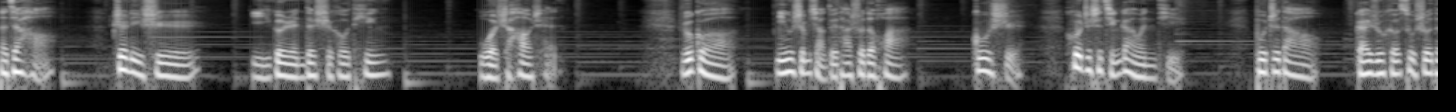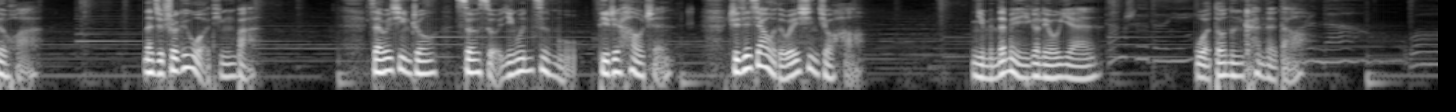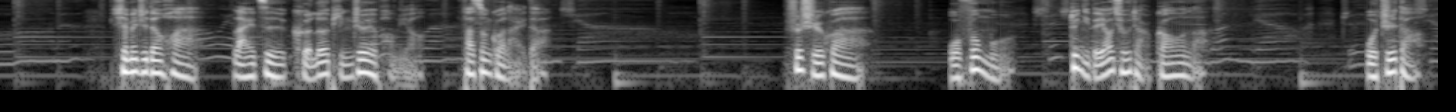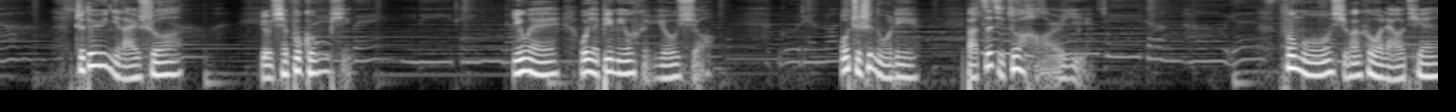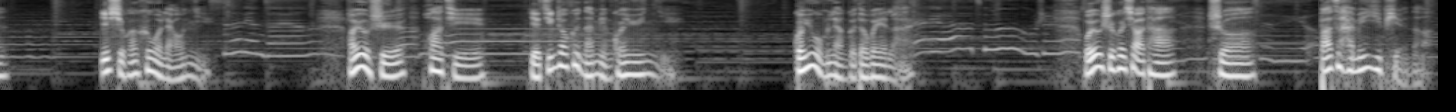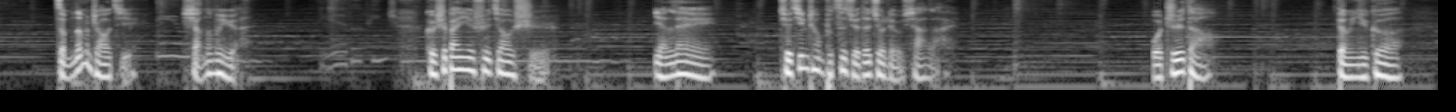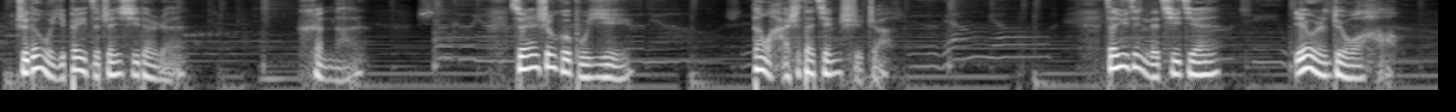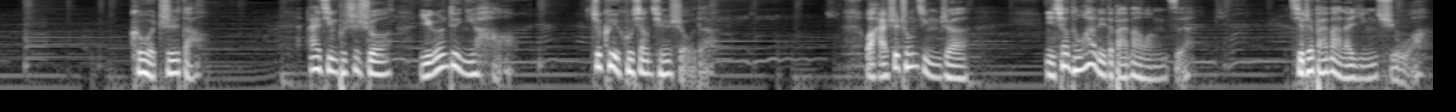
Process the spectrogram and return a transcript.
大家好，这里是一个人的时候听，我是浩辰。如果你有什么想对他说的话、故事，或者是情感问题，不知道该如何诉说的话，那就说给我听吧。在微信中搜索英文字母 DJ 浩辰，直接加我的微信就好。你们的每一个留言，我都能看得到。下面这段话来自可乐瓶这位朋友发送过来的。说实话，我父母对你的要求有点高了。我知道，这对于你来说有些不公平，因为我也并没有很优秀，我只是努力把自己做好而已。父母喜欢和我聊天，也喜欢和我聊你。而有时话题也经常会难免关于你，关于我们两个的未来。我有时会笑他，说：“八字还没一撇呢，怎么那么着急，想那么远？”可是半夜睡觉时，眼泪却经常不自觉的就流下来。我知道，等一个值得我一辈子珍惜的人很难。虽然生活不易，但我还是在坚持着。在遇见你的期间，也有人对我好。可我知道，爱情不是说一个人对你好，就可以互相牵手的。我还是憧憬着，你像童话里的白马王子，骑着白马来迎娶我。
